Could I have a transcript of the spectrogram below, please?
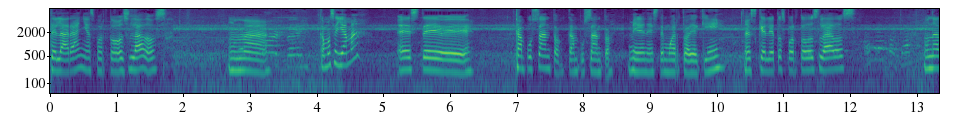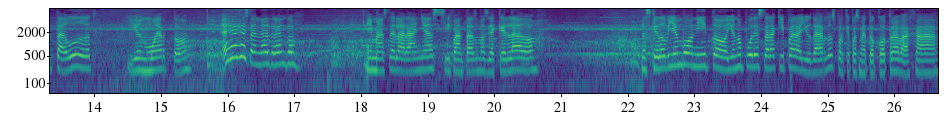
Telarañas por todos lados. Una... ¿Cómo se llama? Este... Camposanto, Camposanto. Miren este muerto de aquí. Esqueletos por todos lados. Un ataúd y un muerto. ¡Eh! Están ladrando. Y más telarañas y fantasmas de aquel lado. Les quedó bien bonito. Yo no pude estar aquí para ayudarlos porque pues me tocó trabajar.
